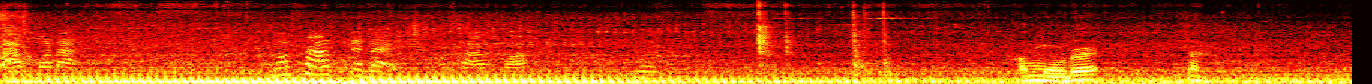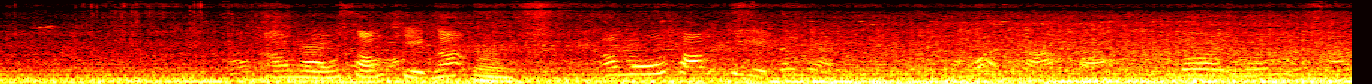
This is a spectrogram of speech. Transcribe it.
ซับบ่ได้ก็ซับก็ได้ซับบ่ เอาหมูด้วยนะเอาหมูสองขีดเนาะ อืมเอาหมูสองขีดได้ไงหมูหันซับบ่โดยหมูหันซับ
